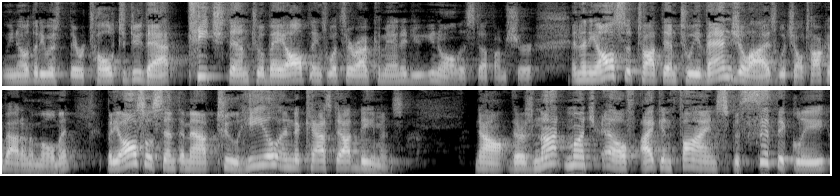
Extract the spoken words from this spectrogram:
We know that he was, they were told to do that. Teach them to obey all things whatsoever I've commanded you. You know all this stuff, I'm sure. And then he also taught them to evangelize, which I'll talk about in a moment. But he also sent them out to heal and to cast out demons. Now, there's not much else I can find specifically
